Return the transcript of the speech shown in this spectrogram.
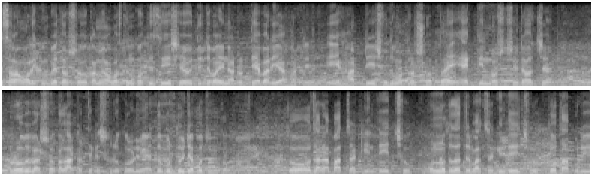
আসসালামু আলাইকুম প্রিয় দর্শক, আমি অবস্থান করতেছি সে ঐতিহ্যবাহী নাটক তেবাড়িয়া হাটে। এই হাটটি শুধুমাত্র সপ্তাহে একদিন বসে, সেটা হচ্ছে রবিবার সকাল আটটা থেকে শুরু করে নিয়ে দুপুর দুইটা পর্যন্ত। তো যারা বাচ্চা কিনতে ইচ্ছুক, উন্নত জাতের বাচ্চা কিনতে ইচ্ছুক তোতাপুরি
